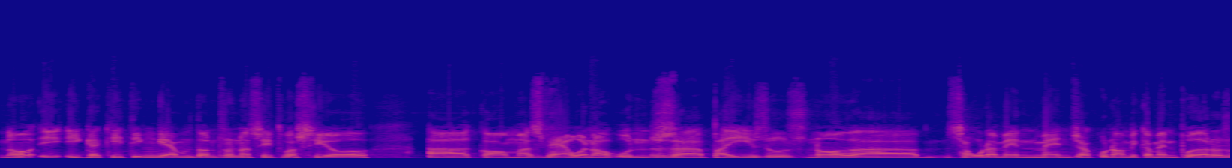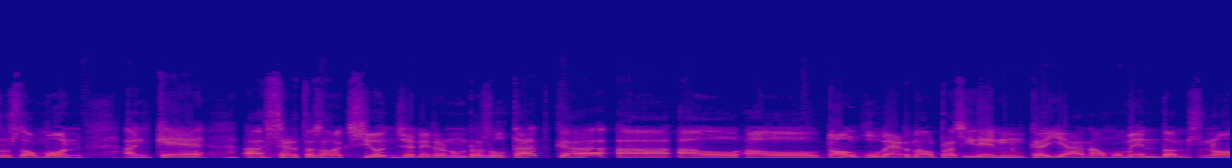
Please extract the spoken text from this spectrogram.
no? I, i que aquí tinguem doncs, una situació eh, com es veu en alguns eh, països no? eh, segurament menys econòmicament poderosos del món, en què eh, certes eleccions generen un resultat que eh, el, el, no, el govern, el president que hi ha en el moment doncs, no,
